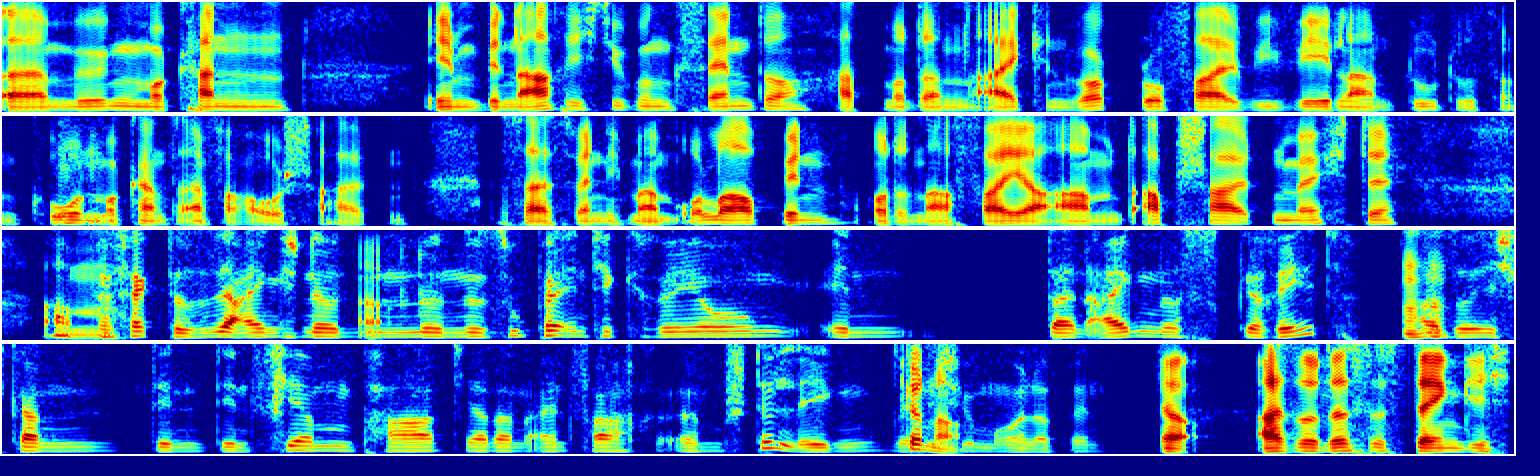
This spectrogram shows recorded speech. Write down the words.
äh, mögen. Man kann im Benachrichtigungscenter hat man dann ein Icon Work-Profile wie WLAN, Bluetooth und Co. Und Mhm. man kann es einfach ausschalten. Das heißt, wenn ich mal im Urlaub bin oder nach Feierabend abschalten möchte, ähm, Perfekt, das ist ja eigentlich eine, ja. eine, super Integrierung in dein eigenes Gerät. Mhm. Also ich kann den, den Firmenpart ja dann einfach ähm, stilllegen, wenn Genau. ich im Urlaub bin. Ja, also das ist, denke ich,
